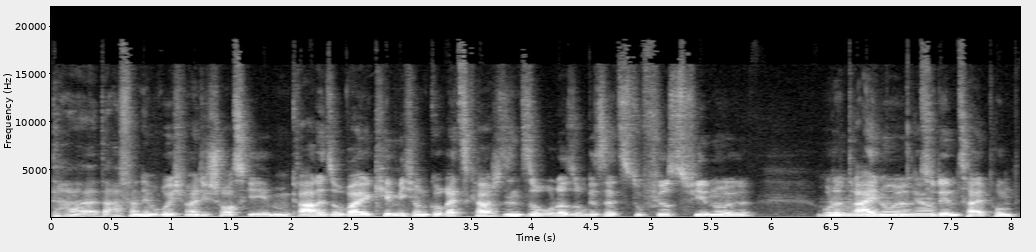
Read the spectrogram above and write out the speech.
da darf man dem ruhig mal die Chance geben. Gerade so, weil Kimmich und Goretzka sind so oder so gesetzt, du führst 4-0 oder mhm, 3-0 ja. zu dem Zeitpunkt.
